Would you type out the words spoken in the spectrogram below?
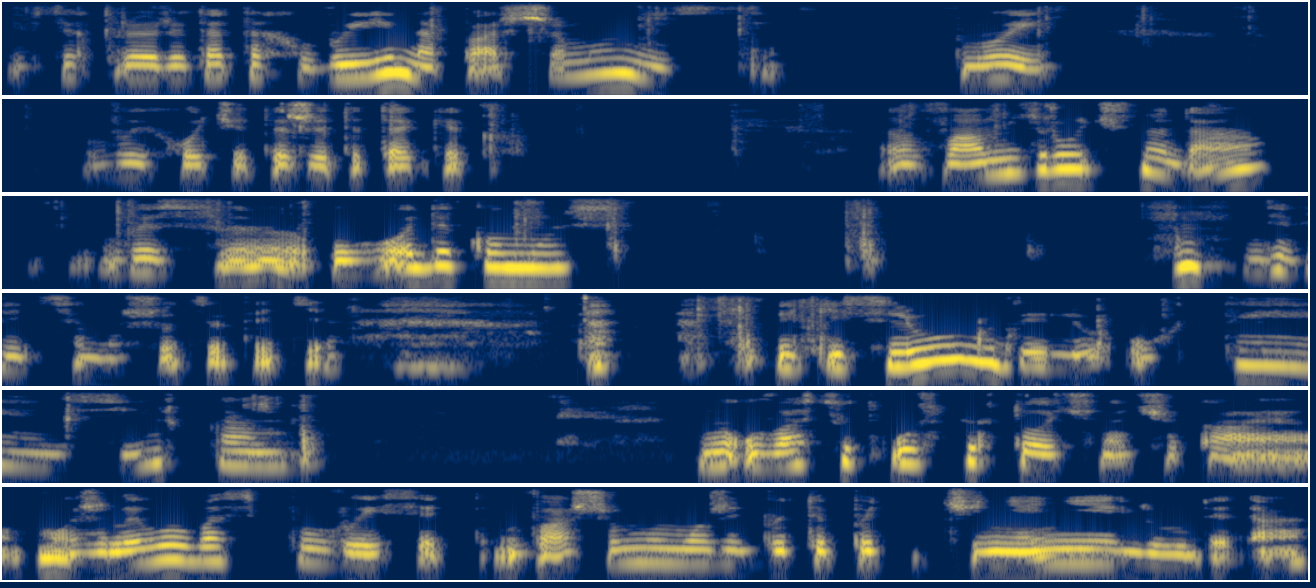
і в цих пріоритетах ви на першому місці. Ви. Ви хочете жити так, як вам зручно, да? без е, угоди комусь. Дивіться, ну що це таке. Якісь люди, лю... ух ти, зірка. Ну, у вас тут успіх точно чекає. Можливо, вас повисять. В вашому можуть бути підчинені люди. Да?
